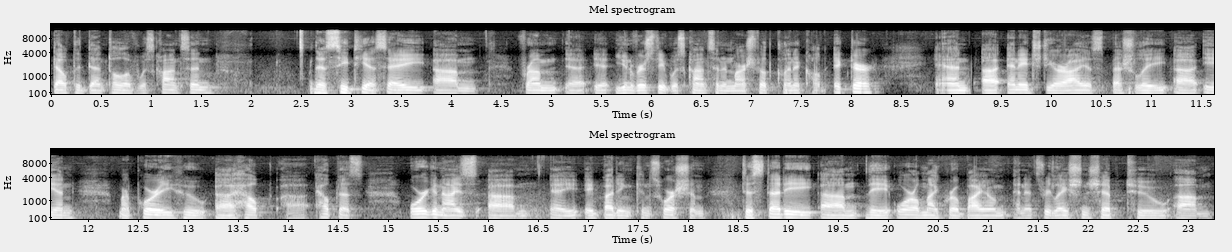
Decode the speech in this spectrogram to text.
Delta Dental of Wisconsin, the CTSA um, from uh, University of Wisconsin and Marshfield Clinic called ICTR, and uh, NHGRI, especially Ian Marpuri, who helped, helped us organize um, a, a, budding consortium to study um, the oral microbiome and its relationship to, um,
